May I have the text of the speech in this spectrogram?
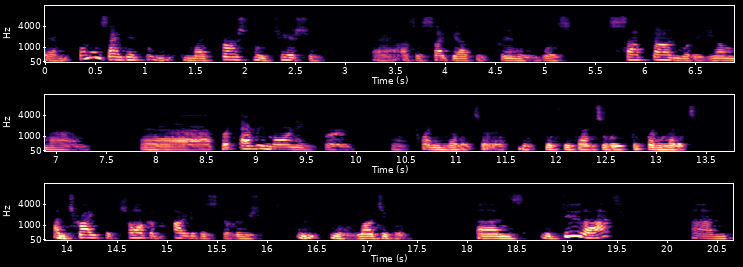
um, one thing I did in my first rotation uh, as a psychiatric trainee was sat down with a young man uh, for every morning for you know, 20 minutes or you know, two or three times a week for 20 minutes and tried to talk him out of his delusions, you know, logically. And you do that and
